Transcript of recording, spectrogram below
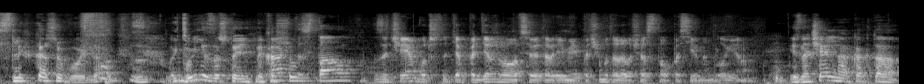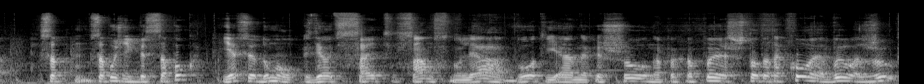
Слегка живой, да? Вылезу что-нибудь Как напишу. ты стал? Зачем? Вот что тебя поддерживало все это время и почему тогда вот сейчас стал пассивным блогером? Изначально как-то сап- сапожник без сапог. Я все думал сделать сайт сам с нуля. Вот я напишу на PHP что-то такое, выложу,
